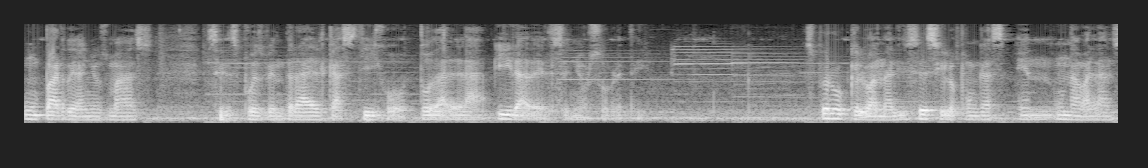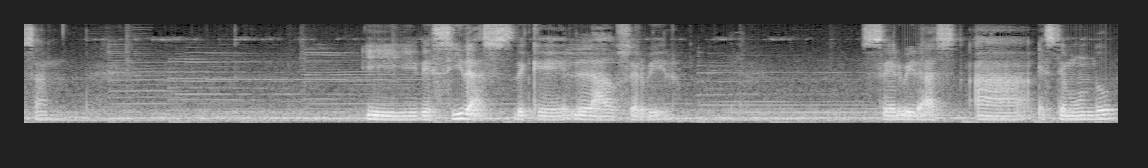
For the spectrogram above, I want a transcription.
un par de años más si después vendrá el castigo, toda la ira del Señor sobre ti? Espero que lo analices y lo pongas en una balanza y decidas de qué lado servir servirás a este mundo,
